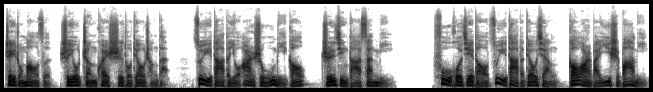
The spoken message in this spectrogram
这种帽子是由整块石头雕成的，最大的有二十五米高，直径达三米。复活节岛最大的雕像高二百一十八米，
